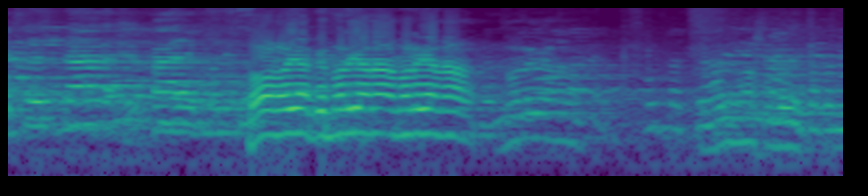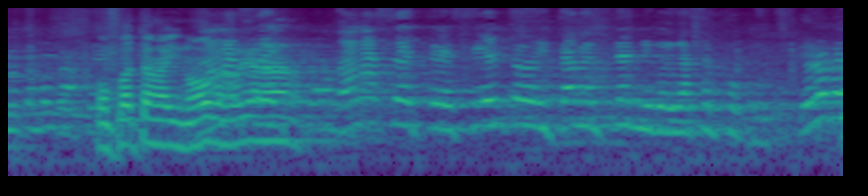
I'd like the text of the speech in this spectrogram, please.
Eso está para demonizar. No, no diga que no le diga nada, no le diga nada. No le diga nada. Que no le diga nada, solo- Compartan ahí, no, no a, le diga hacer, nada. van a hacer 300 dictámenes técnicos y va a ser poco. Yo lo que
